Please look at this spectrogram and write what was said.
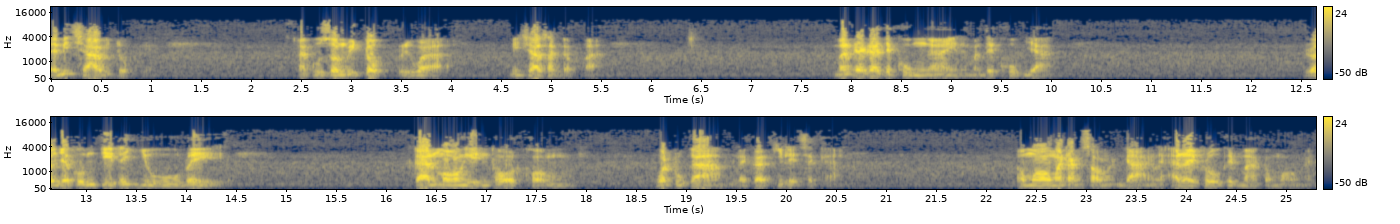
อนิจฉาวิตกเนี่ยอกุศลวิตกหรือว่ามิจฉาสังกัปปะ มันใกล้ๆจะคุมง่ายนะมันแต่คุมยาก เราจะคุมจิตให้อยู่ด้วยการมองเห็นโทษของวัตถุกรรมและก็กิเลสกรรม เอามองมาทั้งสองอย่างแหละอะไรโผล่ขึ้นมาก็มองมัน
